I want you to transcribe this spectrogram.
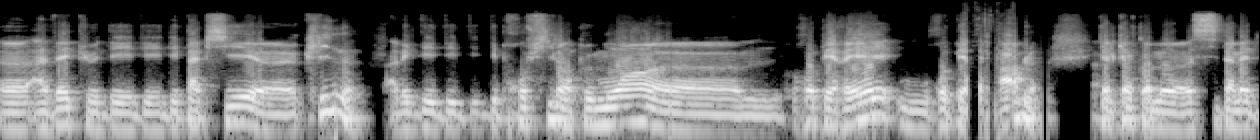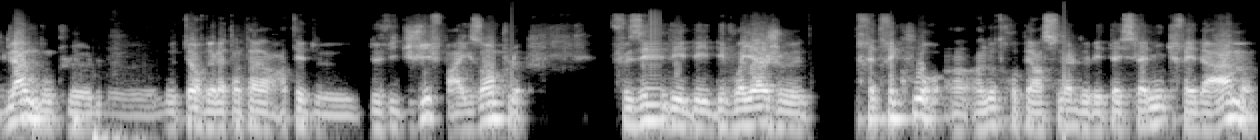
euh, avec des, des, des papiers euh, clean, avec des, des, profils un peu moins euh, repérés ou repérables. Quelqu'un comme Sid Ahmed Glam, donc l'auteur de l'attentat raté de, de Vite Juif, par exemple, faisait des, voyages très très courts. Un, autre opérationnel de l'État islamique, Reda Ham,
